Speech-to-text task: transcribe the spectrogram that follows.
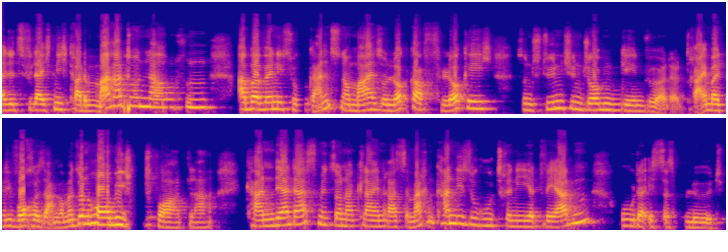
also jetzt vielleicht nicht gerade Marathon laufen, aber wenn ich so ganz normal, so locker flockig so ein Stündchen joggen gehen würde, dreimal die Woche sagen wir mal, so ein Hobbysportler, kann der das mit so einer kleinen Rasse machen? Kann die so gut trainiert werden oder ist das blöd?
